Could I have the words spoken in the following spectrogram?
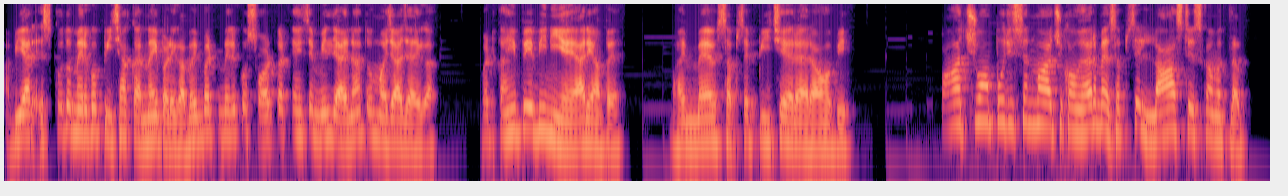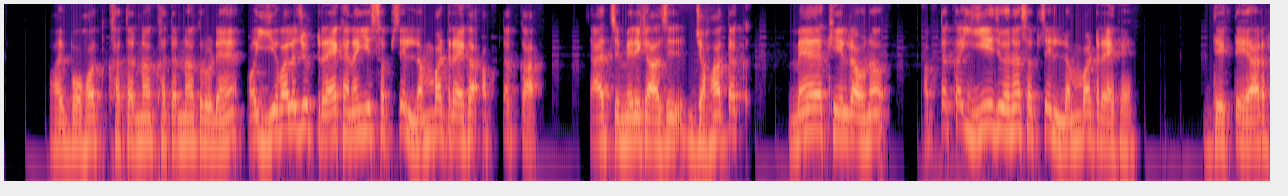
अब यार इसको तो मेरे को पीछा करना ही पड़ेगा भाई बट मेरे को शॉर्टकट कहीं से मिल जाए ना तो मज़ा आ जाएगा। बट कहीं पे भी नहीं है यार यहाँ पे। भाई मैं सबसे पीछे रह रहा हूँ अभी। पाँचवा पोजीशन में आ चुका हूँ यार मैं, सबसे लास्ट इसका मतलब। भाई बहुत खतरनाक खतरनाक रोड हैं। और ये वाला जो ट्रैक है ना, ये सबसे लंबा ट्रैक है अब तक का। शायद से मेरे ख्याल से जहाँ तक मैं खेल रहा हूँ ना, अब तक का ये जो है ना सबसे लंबा ट्रैक है। देखते यार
